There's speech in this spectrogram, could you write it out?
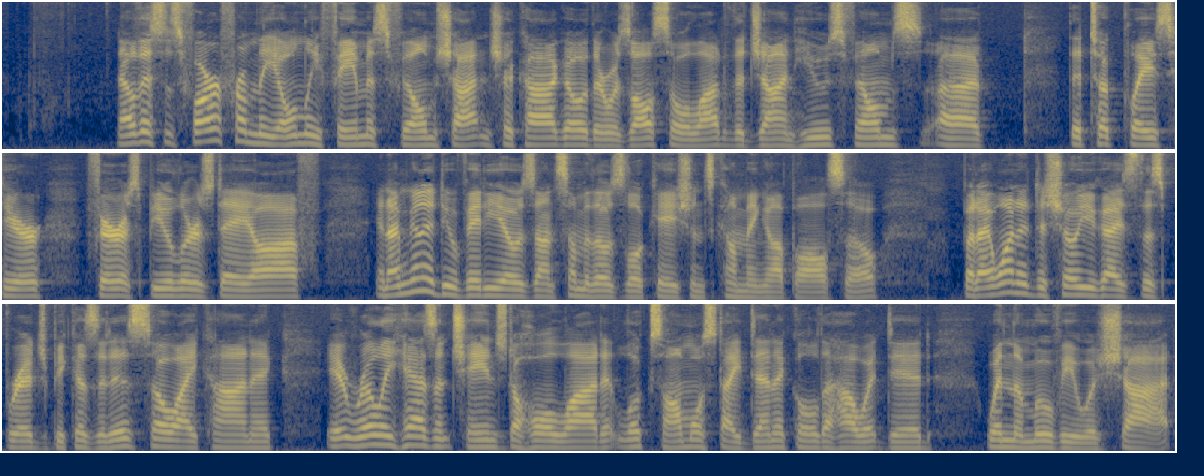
now, this is far from the only famous film shot in Chicago. There was also a lot of the John Hughes films uh, that took place here Ferris Bueller's Day Off. And I'm going to do videos on some of those locations coming up also. But I wanted to show you guys this bridge because it is so iconic. It really hasn't changed a whole lot. It looks almost identical to how it did when the movie was shot.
